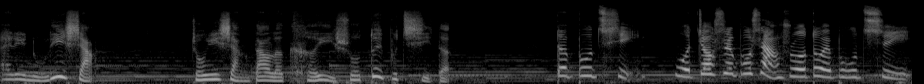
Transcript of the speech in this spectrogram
艾丽努力想。终于想到了可以说对不起的。对不起，我就是不想说对不起。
